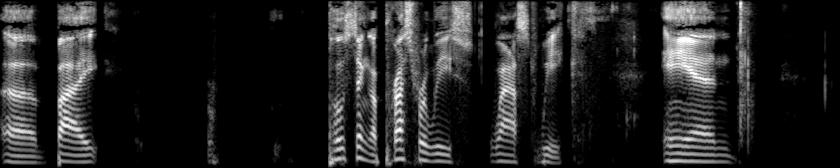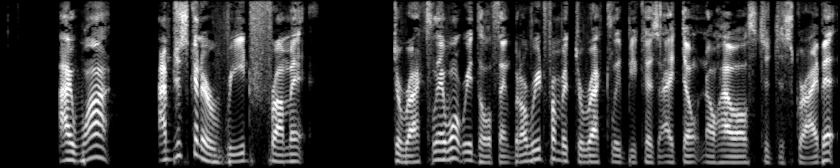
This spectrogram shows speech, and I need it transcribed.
uh, by posting a press release last week. And i want i'm just going to read from it directly. I won't read the whole thing but i'll read from it directly because i don't know how else to describe it.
